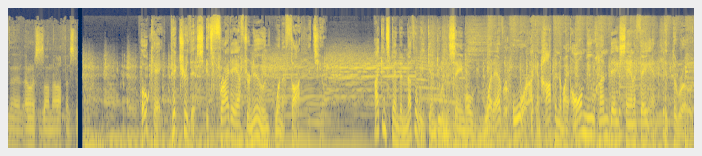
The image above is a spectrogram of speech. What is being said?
the onus is on the offense. To- okay, picture this: it's Friday afternoon when a thought hits you. I can spend another weekend doing the same old whatever, or I can hop into my all-new Hyundai Santa Fe and hit the road.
